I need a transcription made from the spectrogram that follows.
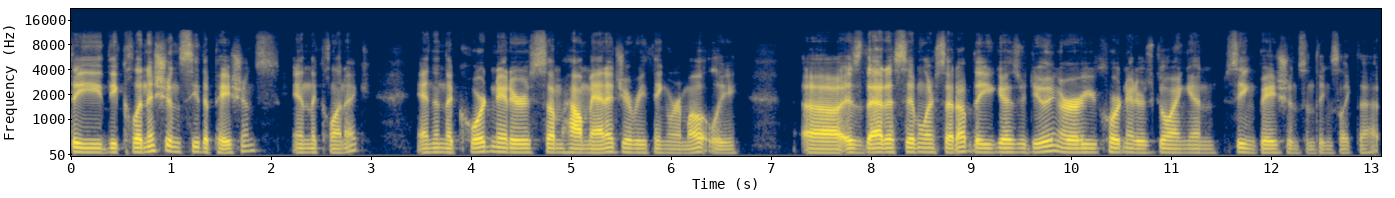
the the clinicians see the patients in the clinic, and then the coordinators somehow manage everything remotely. Uh, is that a similar setup that you guys are doing, or are your coordinators going in seeing patients and things like that?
